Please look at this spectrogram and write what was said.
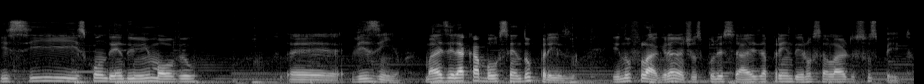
e se escondendo em um imóvel é, vizinho, mas ele acabou sendo preso. E no flagrante, os policiais apreenderam o celular do suspeito.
